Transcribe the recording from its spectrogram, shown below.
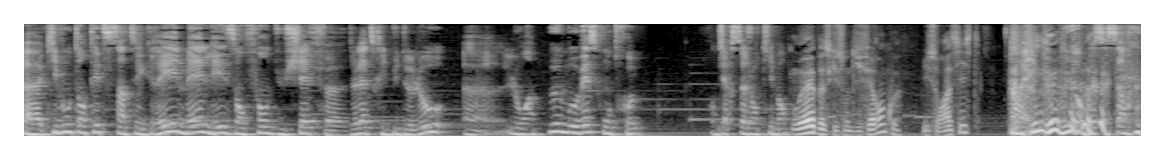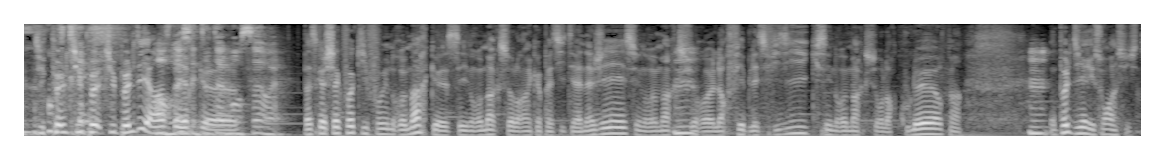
euh, qui vont tenter de s'intégrer, mais les enfants du chef euh, de la tribu de l'eau euh, l'ont un peu mauvaise contre eux, pour dire ça gentiment. Ouais, parce qu'ils sont différents, quoi. Ils sont racistes. Ouais. Oui, non, bah, c'est ça. tu, En peux, vrai- tu, peux, tu peux le dire. En hein, vrai, c'est-à-dire c'est que- totalement ça, ouais. Parce qu'à chaque fois qu'ils font une remarque, euh, c'est une remarque sur leur incapacité à nager, c'est une remarque Mm. sur euh, leur faiblesse physique, c'est une remarque sur leur couleur. Enfin, Mm. on peut le dire, ils sont racistes.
